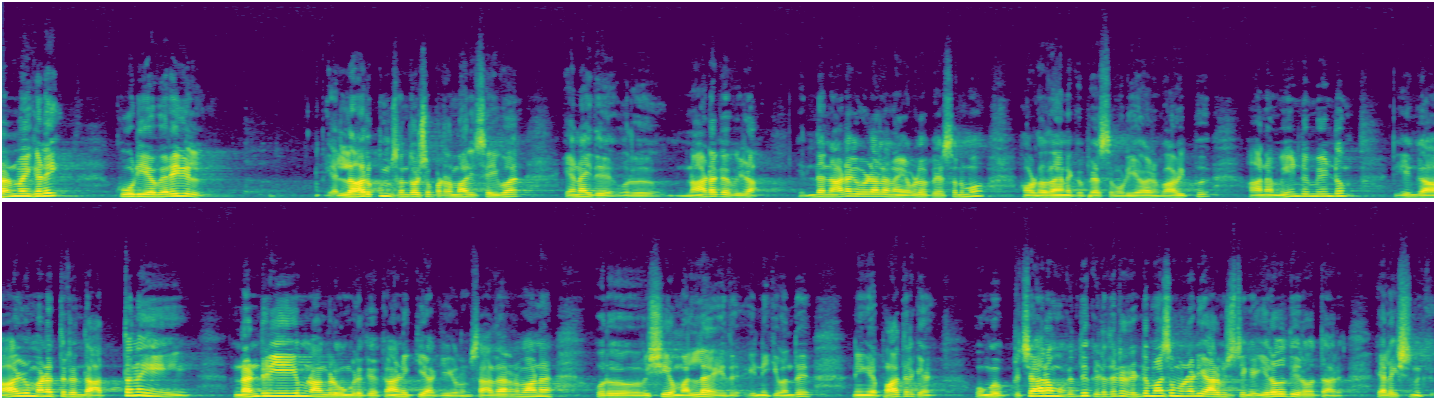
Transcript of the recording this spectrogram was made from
நன்மைகளை கூடிய விரைவில் எல்லாருக்கும் சந்தோஷப்படுற மாதிரி செய்வார். ஏன்னா இது ஒரு நாடக விழா. இந்த நாடக விழாவில் நான் எவ்வளோ பேசணுமோ அவ்வளோதான் எனக்கு பேச முடிய வாய்ப்பு. ஆனால் மீண்டும் மீண்டும் எங்கள் ஆழ் மனத்தில் இருந்த அத்தனை நன்றியையும் நாங்கள் உங்களுக்கு காணிக்கையாக்கிக்கிறோம் சாதாரணமான ஒரு விஷயம் அல்ல இது. இன்றைக்கி வந்து நீங்கள் பார்த்துருக்கேன் உங்கள் பிரச்சாரம் வந்து கிட்டத்தட்ட ரெண்டு மாதம் முன்னாடி ஆரம்பிச்சிட்டிங்க இருபது இருபத்தாறு எலெக்ஷனுக்கு.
